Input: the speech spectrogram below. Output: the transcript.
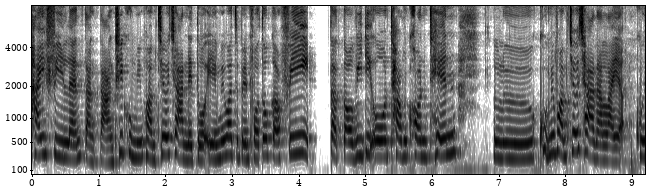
ให้ฟรีแลนซ์ต่างๆ ที่คุณมีความเชี่ยวชาญในตัวเอง ไม่ว่าจะเป็นโฟโตกราฟีตัดต่อวิดีโอทำคอนเทนต์ หรือคุณมีความเชี่ยวชาญอะไรอะ่ะคุณ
